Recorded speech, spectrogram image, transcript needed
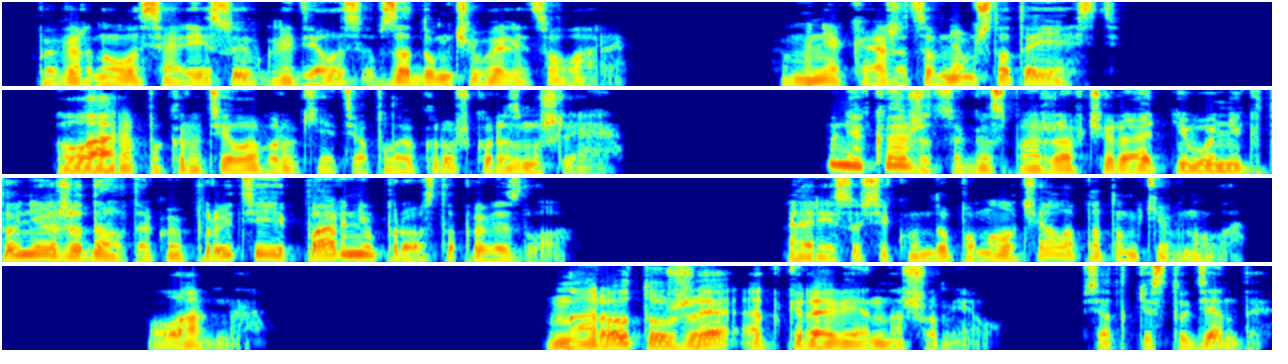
— повернулась Арису и вгляделась в задумчивое лицо Лары. Мне кажется, в нем что-то есть. Лара покрутила в руке теплую кружку, размышляя. «Мне кажется, госпожа, вчера от него никто не ожидал такой прыти, и парню просто повезло». Арису секунду помолчала, потом кивнула. «Ладно». Народ уже откровенно шумел. Все-таки студенты.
